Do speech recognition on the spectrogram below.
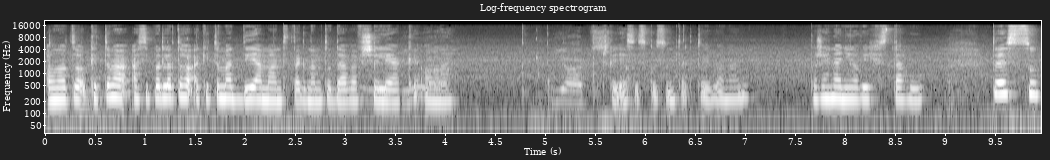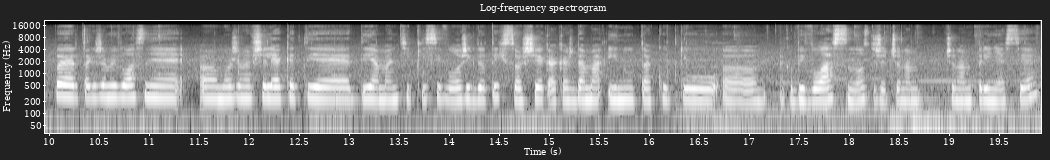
Ono to, keď to má, asi podľa toho, aký to má diamant, tak nám to dáva všelijaké one. Počkať, ja si skúsim takto iba na požehnanie nových vztahov. To je super, takže my vlastne uh, môžeme všelijaké tie diamantiky si vložiť do tých sošiek a každá má inú takú tú uh, akoby vlastnosť, že čo nám, čo nám prinesie.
